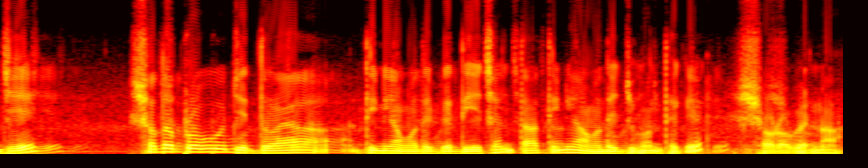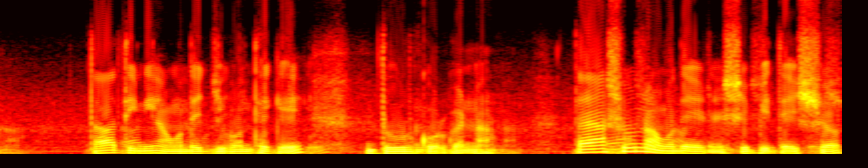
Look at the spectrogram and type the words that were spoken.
যে সদাপ্রভু যে দয়া তিনি আমাদেরকে দিয়েছেন, তা তিনি আমাদের জীবন থেকে সরাবেন না। তা তিনি আমাদের জীবন থেকে দূর করবেন না। তাই আসুন আমাদের সে ঈশ্বর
